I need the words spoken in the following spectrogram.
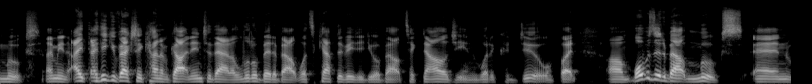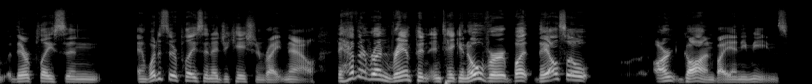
MOOCs? I mean, I, I, think you've actually kind of gotten into that a little bit about what's captivated you about technology and what it could do. But um, what was it about MOOCs and their place in and what is their place in education right now? They haven't run rampant and taken over, but they also aren't gone by any means.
